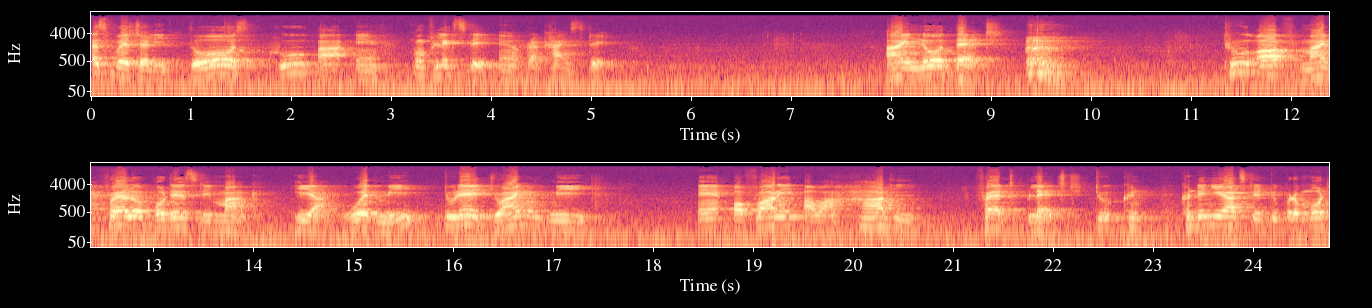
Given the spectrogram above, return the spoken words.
especially those who are in conflict state in Rakhine state. I know that two of my fellow Buddhist monks here with me today join me in offering our heartfelt pledge to con continuously to promote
